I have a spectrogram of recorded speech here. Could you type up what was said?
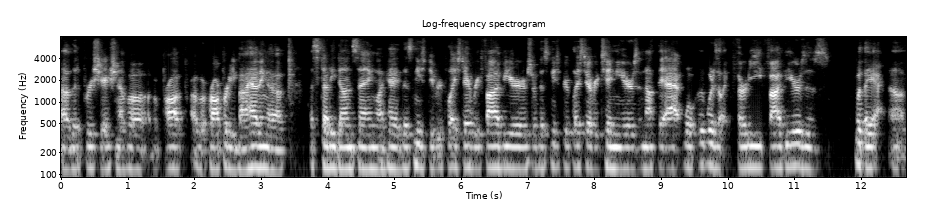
uh, the depreciation of a of a prop of a property by having a a study done saying like, hey, this needs to be replaced every five years, or this needs to be replaced every ten years, and not the at what, what is it like thirty five years is what they um,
